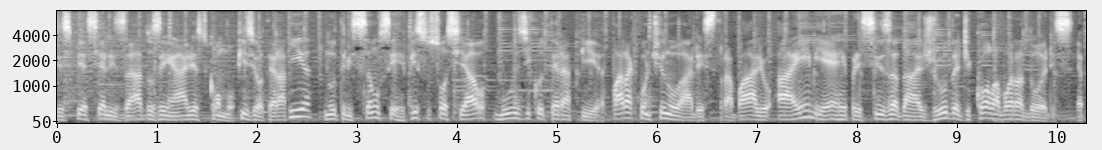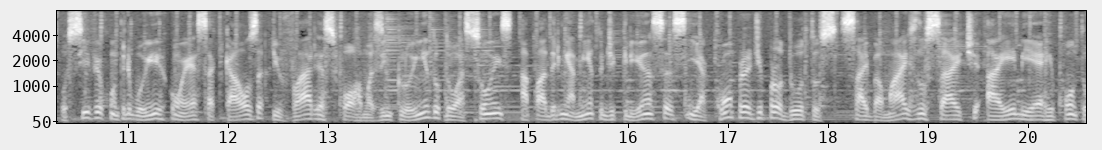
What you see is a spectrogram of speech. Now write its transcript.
especializados em áreas como fisioterapia, nutrição, serviço social, musicoterapia. Para continuar esse trabalho, a MR precisa da ajuda de colaboradores. É possível contribuir com essa causa de várias formas, incluindo doações, apadrinhamento de crianças e a compra de produtos. Saiba mais no site amr.org.br.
